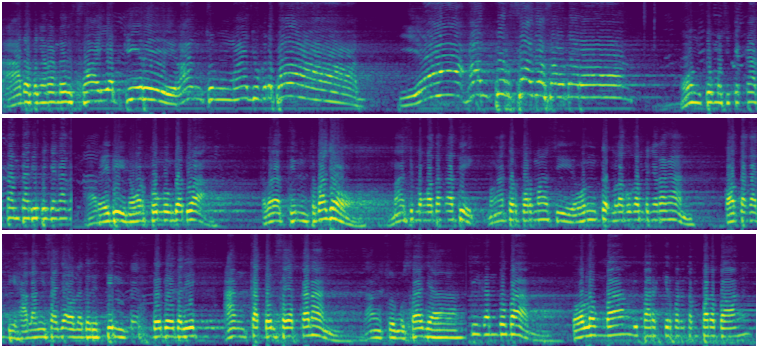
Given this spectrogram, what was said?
Ada penyerang dari sayap kiri. Langsung maju ke depan. Ya hampir saja saudara. Untuk masih cekatan tadi penjaga ready. Nomor punggung 22 kepada tim Simajo masih mengotak atik. Mengatur formasi untuk melakukan penyerangan. Kotak dihalangi saja oleh dari tim PSBB tadi. Angkat dari sayap kanan. Langsung saja. Cikan tuh bang. Tolong bang. Diparkir pada tempat bang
